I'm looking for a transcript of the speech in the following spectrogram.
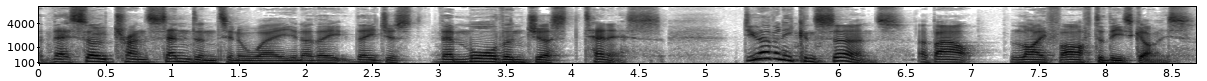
They're so transcendent in a way, you know. They they just they're more than just tennis. Do you have any concerns about life after these guys?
